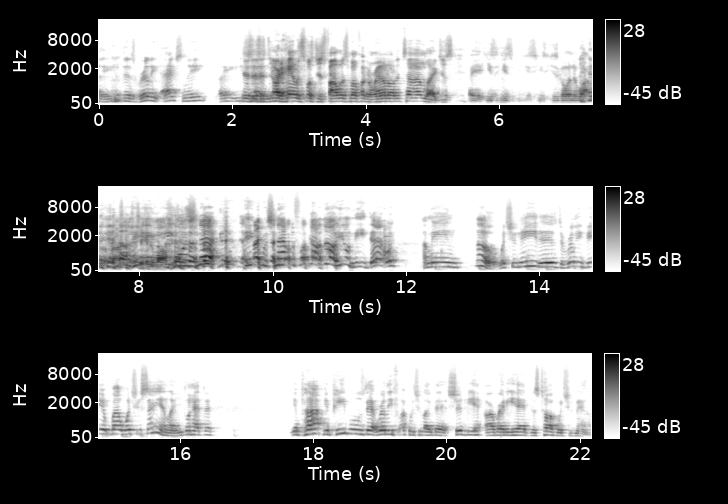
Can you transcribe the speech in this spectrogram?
Like, there's really actually like you Is, said, is, are the handlers supposed to just follow this motherfucker around all the time? Like just oh yeah, he's he's he's he's, he's going to walk No, around he chicken ain't and gonna- he gonna snap. He snap the fuck out. No, you don't need that. I mean, no. What you need is to really be about what you're saying. Like you're gonna have to. Your pop, your peoples that really fuck with you like that should be already had this talk with you now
